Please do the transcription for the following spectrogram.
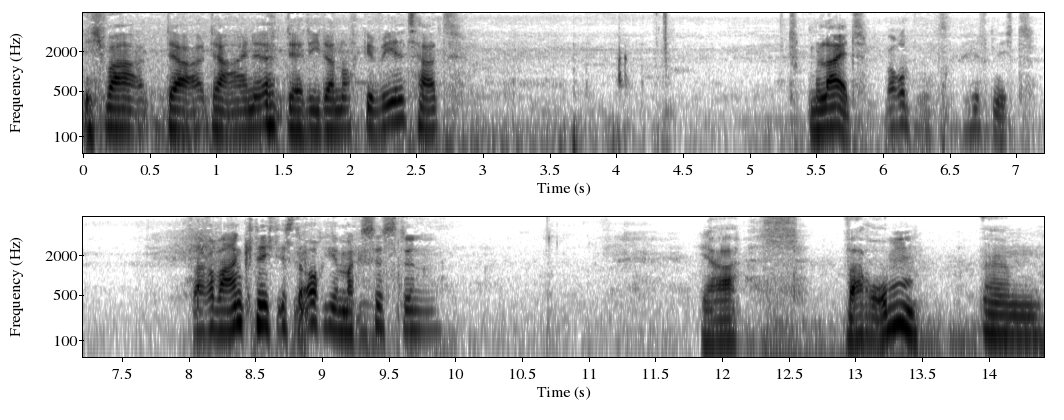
Ich war der, der eine, der die dann noch gewählt hat. Tut mir leid, Warum? hilft nicht. Sarah Warnknecht ist auch hier Marxistin. Ja, warum? Ähm,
